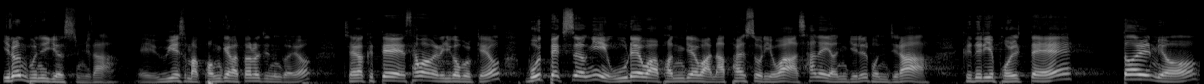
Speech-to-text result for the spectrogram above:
이런 분위기였습니다. 예, 위에서 막 번개가 떨어지는 거예요. 제가 그때 상황을 읽어볼게요. 못 백성이 우레와 번개와 나팔 소리와 산의 연기를 본지라 그들이 볼때 떨며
